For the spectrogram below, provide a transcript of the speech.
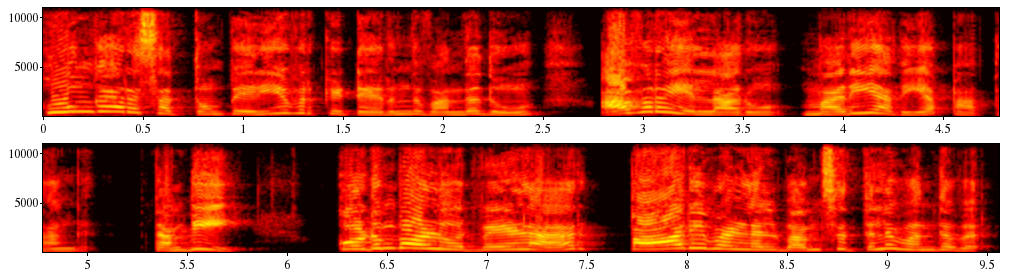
ஹூங்கார சத்தம் பெரியவர்கிட்ட இருந்து வந்ததும் அவரை எல்லாரும் மரியாதையா பார்த்தாங்க. தம்பி கொடும்பாளூர் வேளார் பாரிவள்ளல் வம்சத்துல வந்தவர்.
